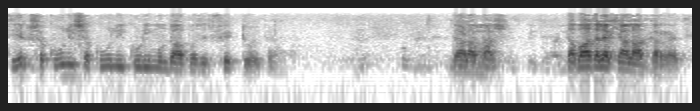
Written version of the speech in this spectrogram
تے ایک شکولی شکولی کڑی منڈا آپس وچ فٹ ہوئے پہ گاڑا ماش۔ تبادلہ خیالات کر رہے تھے۔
